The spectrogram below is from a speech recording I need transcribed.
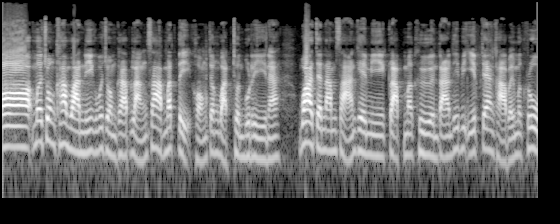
พอเมื่อช่วงข้ามวันนี้คุณผู้ชมครับ หลังทราบมติของจังหวัดชนบุรีนะ ว่าจะนำสารเคมีกลับมาคืนตามที่พี่อีฟแจ้งข่าวไปเมื่อครู่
